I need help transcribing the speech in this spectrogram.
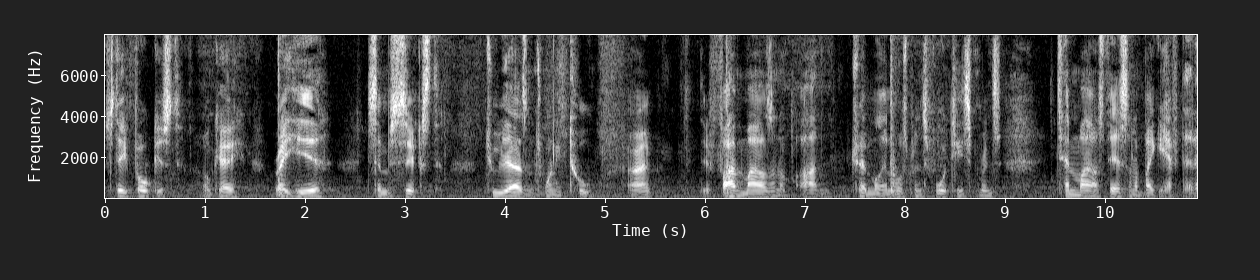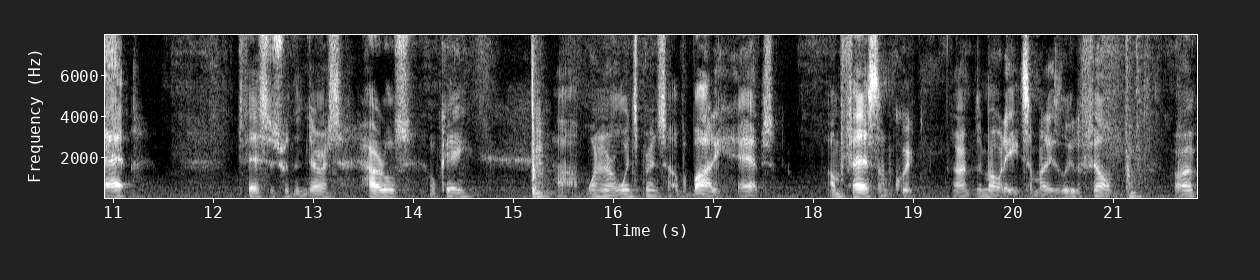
Stay focused, okay? Right here, December 6th, 2022, all right? Did five miles on, a, on treadmill interval sprints, 14 sprints, 10 miles fast on a bike after that. Fastest with endurance hurdles, okay? Uh, 100 wind sprints, upper body, abs. I'm fast and I'm quick, all right? Doesn't matter what age somebody's. Look at the film, all right?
